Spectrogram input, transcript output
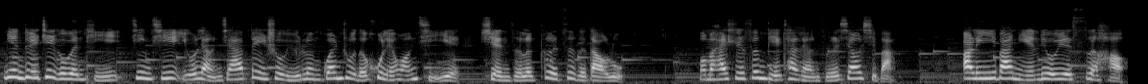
面对这个问题，近期有两家备受舆论关注的互联网企业选择了各自的道路。我们还是分别看两则消息吧。二零一八年六月四号。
